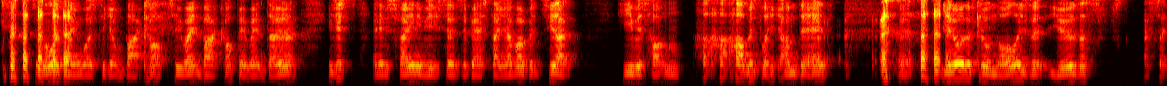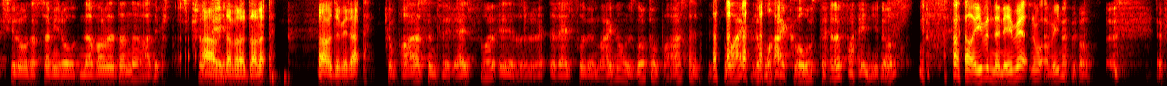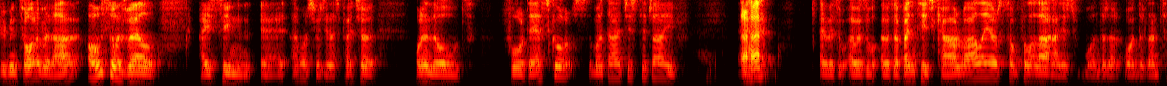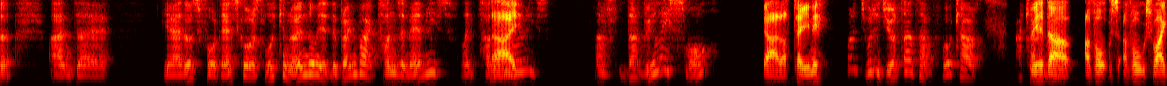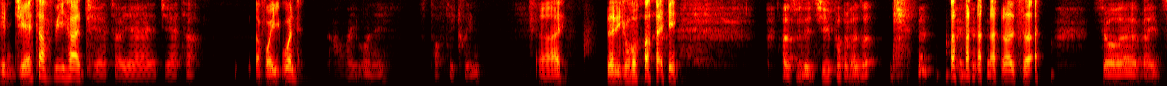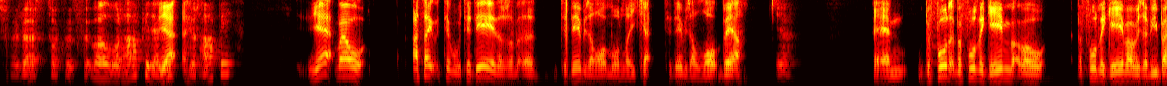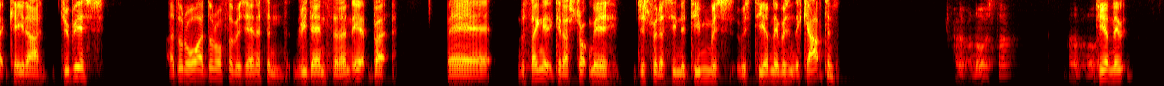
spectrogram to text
so the only thing was to get him back up. So he went back up, he went down it. He just and he was fine. He, he said it was the best thing ever. But see that he was hurting. I was like, I'm dead. You know the full knowledge that you as a six year old, a seven year old never have done that. I'd have been I'd never have done it. That would have been it. Comparison to the red flu, uh, the red flu and Magnum, there's no comparison. The black, the black hole's terrifying. You know. well, even the name of it, you know what I mean? if we've been talking about that, also as well, I seen. Uh, I want to show you this picture. One of the old Ford Escorts that my dad used to drive. Uh-huh. Uh, it was it was it was a vintage car rally or something like that. And I just wandered wandered into it, and uh, yeah, those Ford Escorts. Looking around them, they bring back tons of memories, like tons Aye. of memories. They're, they're really small. Yeah, they're tiny. What did, what did your dad have? What car? I can't We had a, a, Volks, a Volkswagen Jetta. We had Jetta, yeah, Jetta. a white one. A white one, eh? It's tough to clean. Aye, there you go. That's was it cheaper, was it? That's it. So uh, right, we better talk about football. We're happy then. Yeah. eh? You're happy? Yeah, well, I think well, today there's a, uh, today was a lot more like it. Today was a lot better. Yeah. Um, before the before the game, well, before the game, I was a wee bit kind of dubious. I don't know. I don't know if there was anything read anything into it, but uh, the thing that kind of struck me just when I seen the team was was Tierney wasn't the captain. I never noticed that. I never noticed. Tierney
